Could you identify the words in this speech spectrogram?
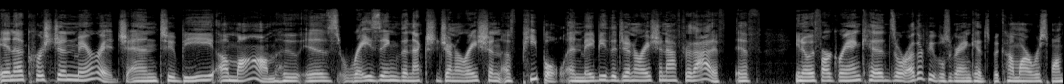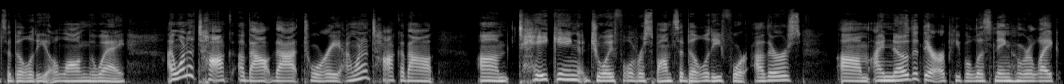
in a Christian marriage and to be a mom who is raising the next generation of people and maybe the generation after that if if you know if our grandkids or other people's grandkids become our responsibility along the way. I want to talk about that, Tori. I want to talk about um, taking joyful responsibility for others. Um, I know that there are people listening who are like,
